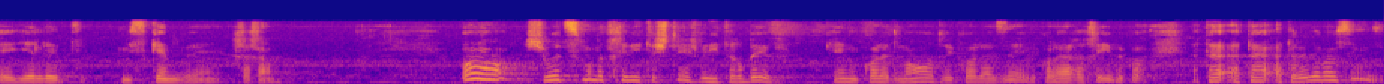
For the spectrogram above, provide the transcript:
ילד מסכן וחכם. או שהוא עצמו מתחיל להיטשטש ולהתערבב, כן, עם כל הדמעות וכל הזה וכל הערכים וכל... אתה, אתה, אתה לא יודע מה עושים עם זה.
